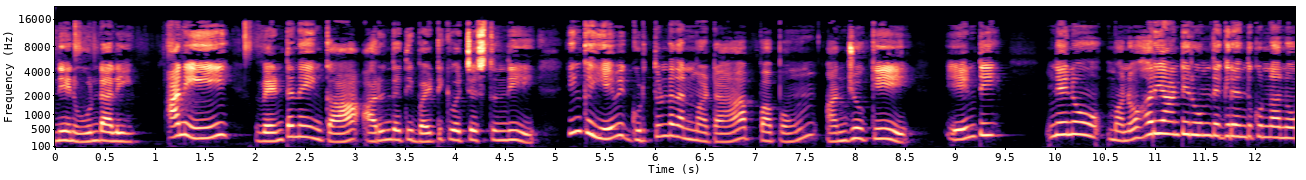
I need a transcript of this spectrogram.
నేను ఉండాలి అని వెంటనే ఇంకా అరుంధతి బయటికి వచ్చేస్తుంది. ఇంకా ఏమి గుర్తుండదన్నమాట పాపం అంజుకి. ఏంటి? నేను మనోహరి ఆంటీ రూమ్ దగ్గర ఎందుకున్నాను?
